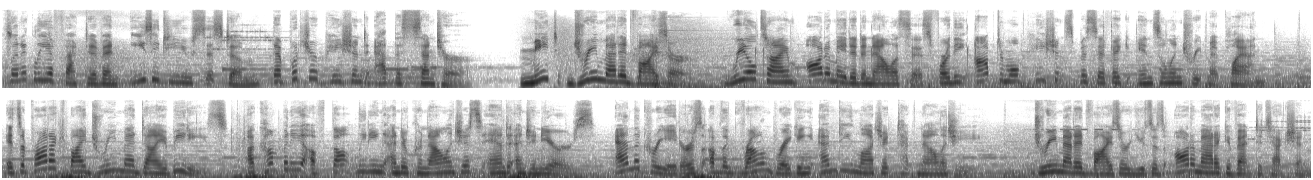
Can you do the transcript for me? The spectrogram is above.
clinically effective, and easy-to-use system that puts your patient at the center? Meet DreaMed Advisor, real-time automated analysis for the optimal patient-specific insulin treatment plan it's a product by DreaMed Diabetes, a company of thought-leading endocrinologists and engineers, and the creators of the groundbreaking MD Logic technology. DreaMed Advisor uses automatic event detection,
